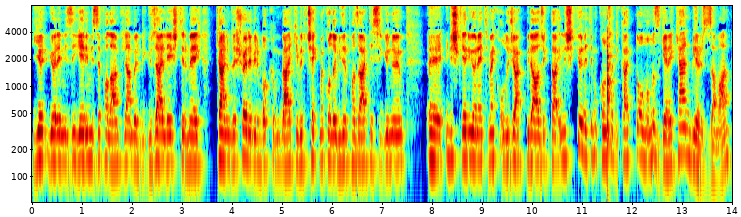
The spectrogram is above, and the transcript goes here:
yöremizi, yerimizi falan filan böyle bir güzelleştirmek, kendimize şöyle bir bakım belki bir çekmek olabilir pazartesi günü. E, ilişkileri yönetmek olacak birazcık daha ilişki yönetimi konusunda dikkatli olmamız gereken bir zaman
